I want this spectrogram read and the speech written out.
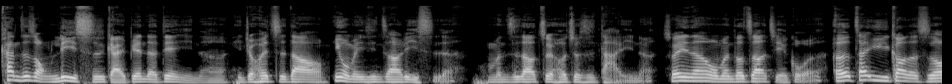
看这种历史改编的电影呢，你就会知道，因为我们已经知道历史了，我们知道最后就是打赢了，所以呢，我们都知道结果了。而在预告的时候。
